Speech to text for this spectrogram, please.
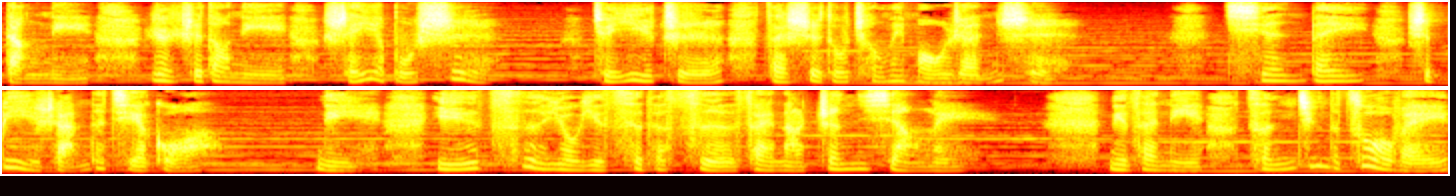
当你认识到你谁也不是，却一直在试图成为某人时，谦卑是必然的结果，你一次又一次的死在那真相里，你在你曾经的作为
